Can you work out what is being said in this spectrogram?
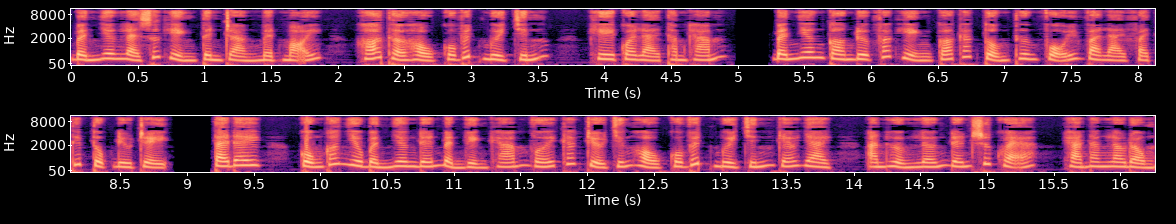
bệnh nhân lại xuất hiện tình trạng mệt mỏi, khó thở hậu COVID-19 khi quay lại thăm khám. Bệnh nhân còn được phát hiện có các tổn thương phổi và lại phải tiếp tục điều trị. Tại đây, cũng có nhiều bệnh nhân đến bệnh viện khám với các triệu chứng hậu COVID-19 kéo dài, ảnh hưởng lớn đến sức khỏe, khả năng lao động.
